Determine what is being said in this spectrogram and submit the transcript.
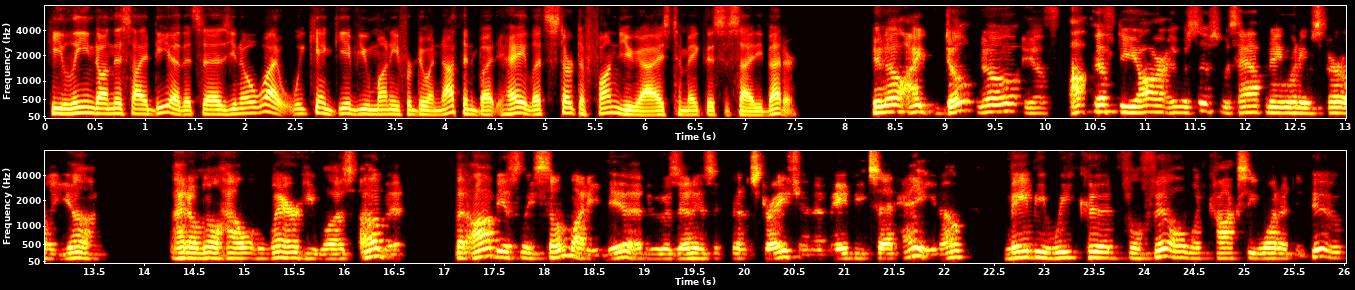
he leaned on this idea that says, you know what, we can't give you money for doing nothing, but hey, let's start to fund you guys to make this society better. You know, I don't know if FDR, it was this was happening when he was fairly young. I don't know how aware he was of it, but obviously somebody did who was in his administration and maybe said, hey, you know, maybe we could fulfill what Coxey wanted to do.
